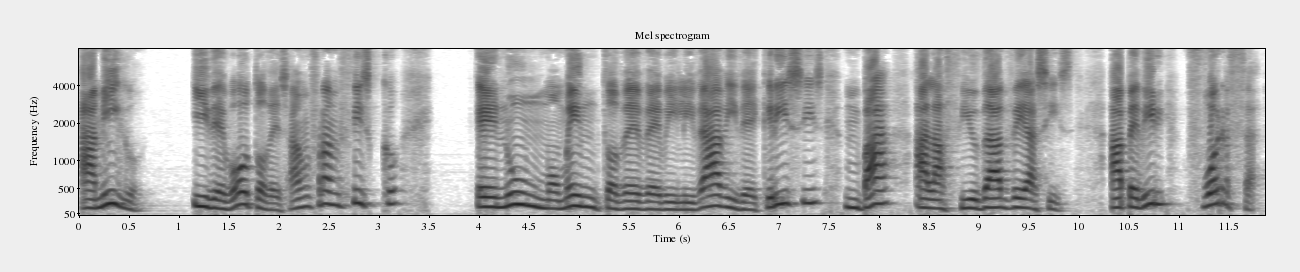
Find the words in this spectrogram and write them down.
amigo y devoto de San Francisco, en un momento de debilidad y de crisis va a la ciudad de Asís a pedir fuerza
